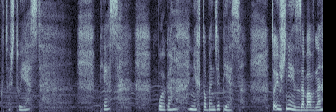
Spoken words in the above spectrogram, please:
Ktoś tu jest? Pies? Błagam, niech to będzie pies. To już nie jest zabawne.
